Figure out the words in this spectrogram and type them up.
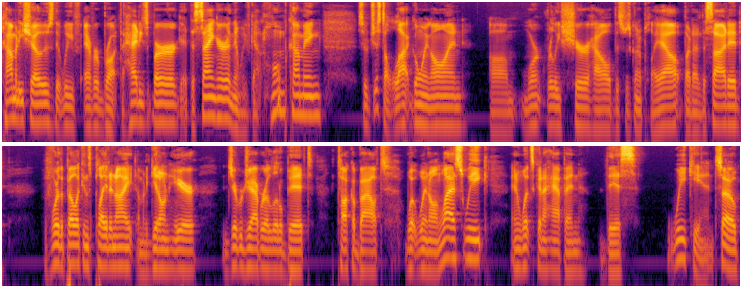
comedy shows that we've ever brought to Hattiesburg at the Saenger. And then we've got Homecoming. So just a lot going on. Um, weren't really sure how this was going to play out, but I decided before the Pelicans play tonight, I'm going to get on here, jibber jabber a little bit, talk about what went on last week and what's going to happen this weekend. So,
